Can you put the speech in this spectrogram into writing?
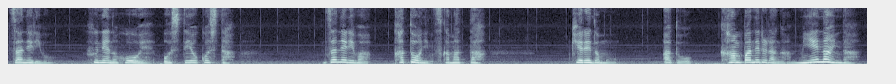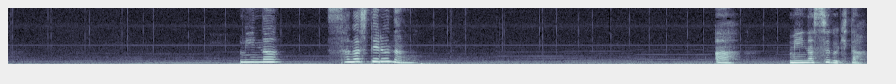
ザネリを船の方へ押してよこした。ザネリは加藤に捕まった。けれどもあとカンパネルラが見えないんだ。みんな探してるんだろう。ああみんなすぐ来た。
